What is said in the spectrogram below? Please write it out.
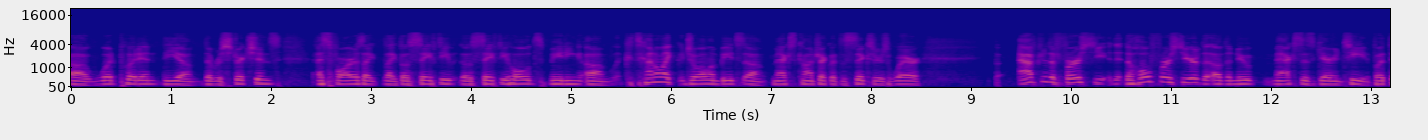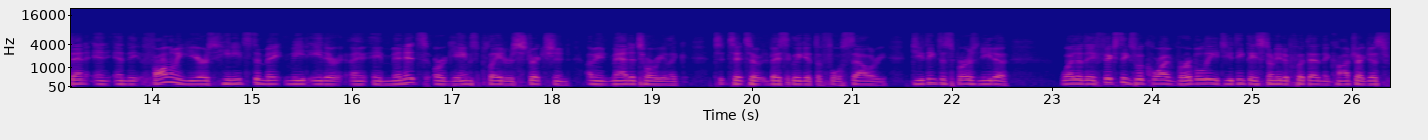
uh, would put in the um, the restrictions as far as like like those safety those safety holds, meaning um, it's kind of like Joel Embiid's uh, max contract with the Sixers, where after the first year, the whole first year of the of the new max is guaranteed, but then in, in the following years he needs to meet either a, a, minutes or games played restriction. I mean mandatory, like to, to, to basically get the full salary. Do you think the Spurs need a whether they fix things with Kawhi verbally, do you think they still need to put that in the contract just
